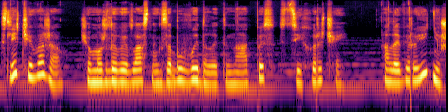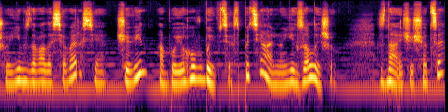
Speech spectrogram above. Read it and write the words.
Слідчий вважав, що можливий власник забув видалити надпис з цих речей, але вірогіднішою їм здавалася версія, що він або його вбивця спеціально їх залишив, знаючи, що це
